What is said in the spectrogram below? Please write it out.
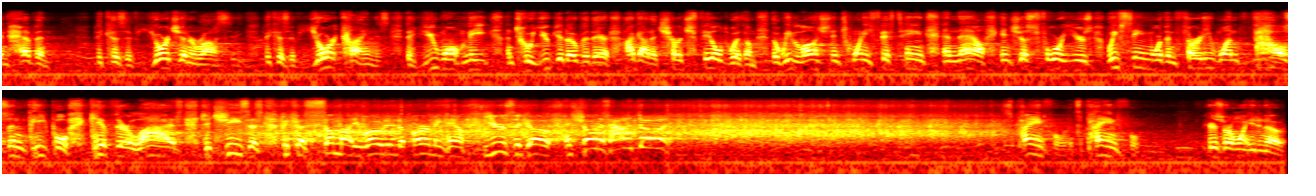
in heaven because of your generosity, because of your kindness that you won't meet until you get over there. I got a church filled with them that we launched in 2015. And now, in just four years, we've seen more than 31,000 people give their lives to Jesus because somebody rode into Birmingham years ago and showed us how to do it. It's painful. It's painful. Here's what I want you to know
